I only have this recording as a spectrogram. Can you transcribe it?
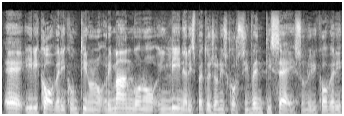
e i ricoveri continuano, rimangono in linea rispetto ai giorni scorsi, 26 sono i ricoveri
